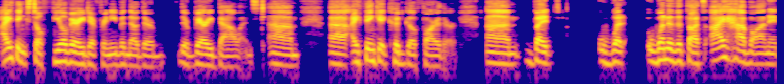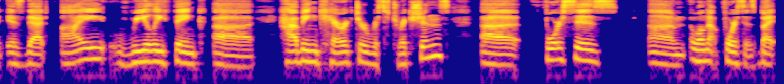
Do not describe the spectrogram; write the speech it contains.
I think, still feel very different, even though they're, they're very balanced. Um, uh, I think it could go farther. Um, but what, one of the thoughts I have on it is that I really think, uh, having character restrictions, uh, forces, um, well, not forces, but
